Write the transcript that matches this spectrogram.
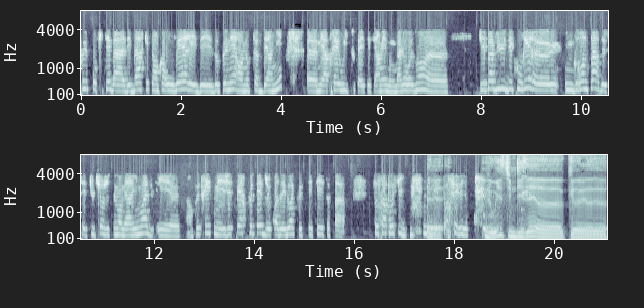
pu profiter bah, des bars qui étaient encore ouverts et des open air en octobre dernier. Euh, mais après, oui, tout a été fermé. Donc, malheureusement, j'ai pas pu découvrir euh, une grande part de cette culture justement berlinoise et euh, c'est un peu triste. Mais j'espère peut-être, je croise les doigts que cet été, ce sera, ce sera possible. Euh. Louise, tu me disais que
